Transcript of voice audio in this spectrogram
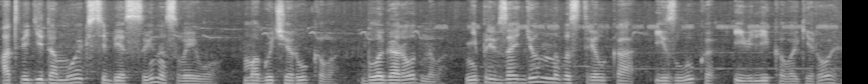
отведи домой к себе сына своего, могучерукого, благородного, непревзойденного стрелка из лука и великого героя,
